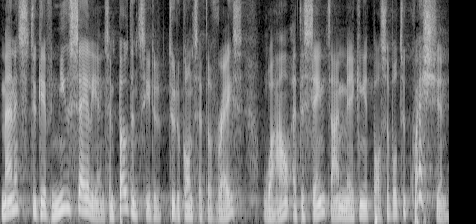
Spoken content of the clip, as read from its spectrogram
managed to give new salience and potency to, to, the concept of race, while at the same time making it possible to question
